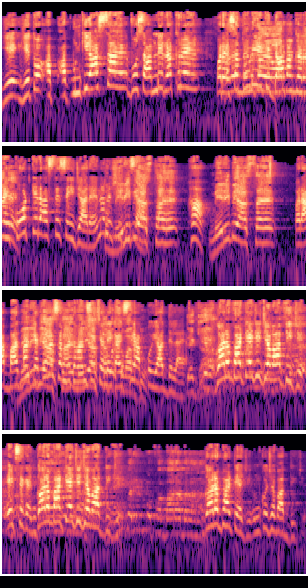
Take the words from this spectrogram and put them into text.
ये ये तो अब, उनकी आस्था है वो सामने रख रहे हैं। पर ऐसा थोड़ी है कि दावा कर रहे हैं। कोर्ट के रास्ते से ही जा रहे हैं ना तो मेरी भी आस्था है। हाँ। मेरी भी आस्था है। पर आप बात बात कहते हैं ना संविधान से चलेगा इसलिए आपको याद दिलाया। गौरव भाटिया जी जवाब दीजिए। एक सेकंड। गौरव भाटिया जी जवाब दीजिए। गौरव भाटिया जी उनको जवाब दीजिए।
